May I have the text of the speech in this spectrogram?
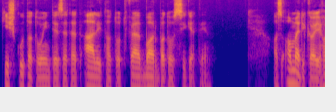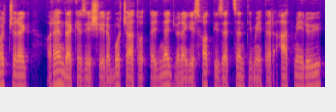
kis kutatóintézetet állíthatott fel Barbados szigetén. Az amerikai hadsereg a rendelkezésére bocsátott egy 40,6 cm átmérőjű,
